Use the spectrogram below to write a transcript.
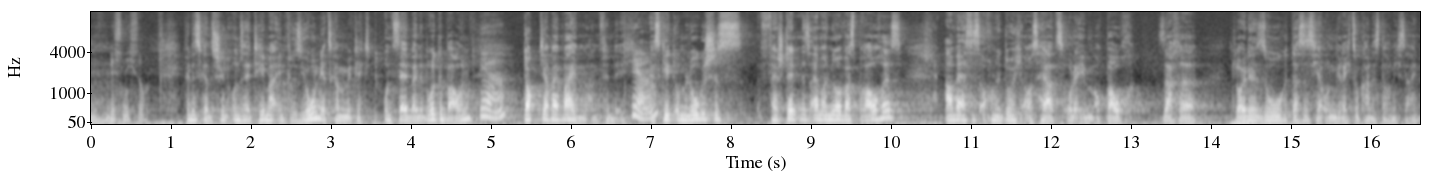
Mhm. ist nicht so. Ich finde es ganz schön, unser Thema Inklusion, jetzt kann man uns selber eine Brücke bauen, Ja. dockt ja bei beiden an, finde ich. Ja. Es geht um logisches Verständnis einfach nur, was braucht es, aber es ist auch eine durchaus Herz- oder eben auch Bauchsache. Leute, so, das ist ja ungerecht, so kann es doch nicht sein.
